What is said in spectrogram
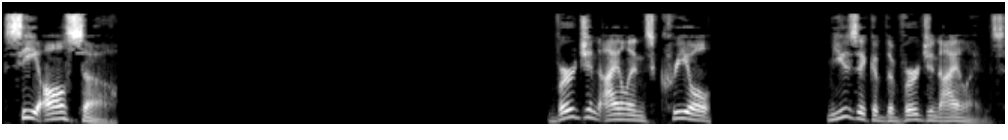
See also. Virgin Islands Creole. Music of the Virgin Islands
